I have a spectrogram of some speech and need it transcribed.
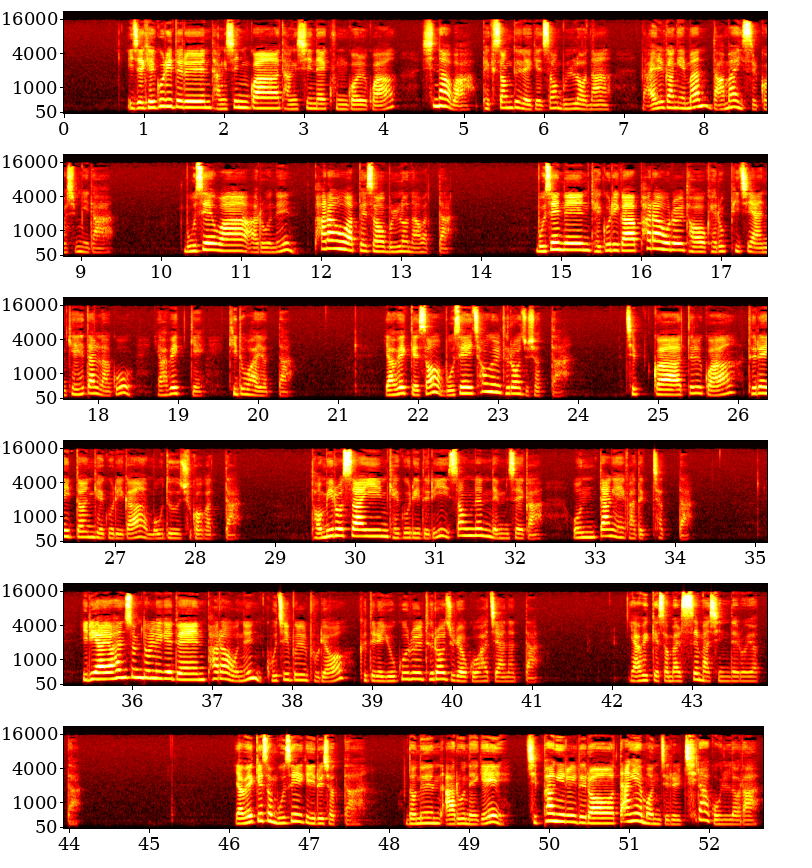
이제 개구리들은 당신과 당신의 궁궐과 신하와 백성들에게서 물러나 나일강에만 남아 있을 것입니다. 모세와 아론은 파라오 앞에서 물러나왔다. 모세는 개구리가 파라오를 더 괴롭히지 않게 해달라고 야훼께 기도하였다. 야훼께서 모세의 청을 들어주셨다. 집과 뜰과 들에 있던 개구리가 모두 죽어갔다. 더미로 쌓인 개구리들이 썩는 냄새가 온 땅에 가득 찼다. 이리하여 한숨 돌리게 된 파라오는 고집을 부려 그들의 요구를 들어주려고 하지 않았다. 야훼께서 말씀하신 대로였다. 야훼께서 모세에게 이르셨다. 너는 아론에게 지팡이를 들어 땅의 먼지를 치라고 일러라.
